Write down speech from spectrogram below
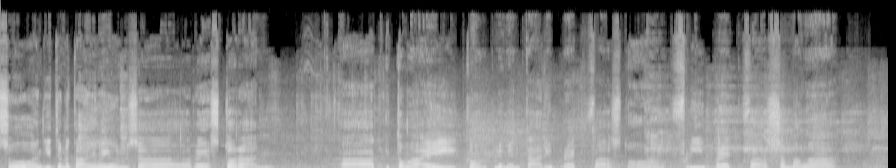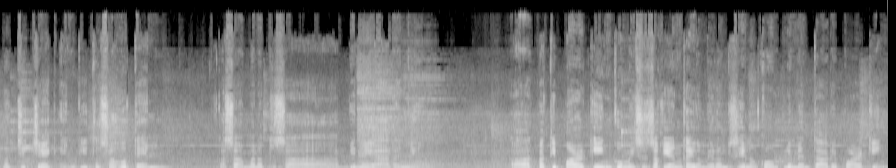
So, andito na tayo ngayon sa restaurant at ito nga ay complimentary breakfast or free breakfast sa mga magche-check-in dito sa hotel. Kasama na to sa binayaran nyo. At pati parking, kung may sasakyan kayo, meron din silang complimentary parking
